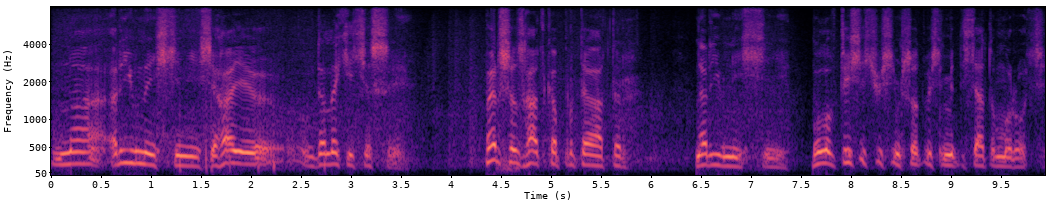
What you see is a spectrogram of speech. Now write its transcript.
на Рівненщині сягає в далекі часи. Перша згадка про театр на Рівненщині було в 1780 році.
